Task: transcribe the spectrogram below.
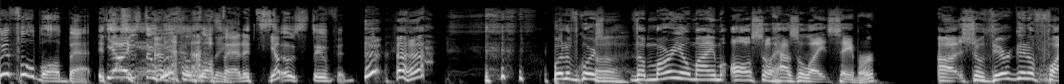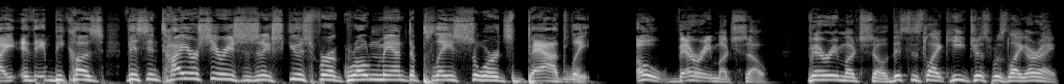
wiffle ball bat. It's Yeah, just a wiffle ball bat. It's Yep. so stupid. But of course, Uh. the Mario mime also has a lightsaber. Uh, so they're going to fight because this entire series is an excuse for a grown man to play swords badly. Oh, very much so. Very much so. This is like he just was like, all right,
